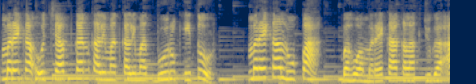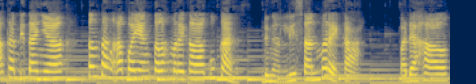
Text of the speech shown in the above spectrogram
mereka ucapkan kalimat-kalimat buruk itu. Mereka lupa bahwa mereka kelak juga akan ditanya tentang apa yang telah mereka lakukan dengan lisan mereka. Padahal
